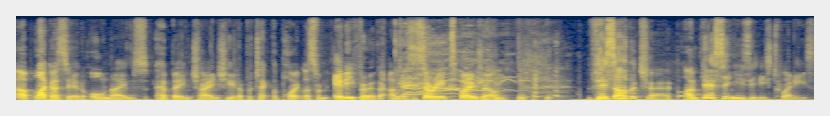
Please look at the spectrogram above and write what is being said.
uh, like I said, all names have been changed here to protect the pointless from any further unnecessary exposure. This other chap, I'm guessing he's in his 20s,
